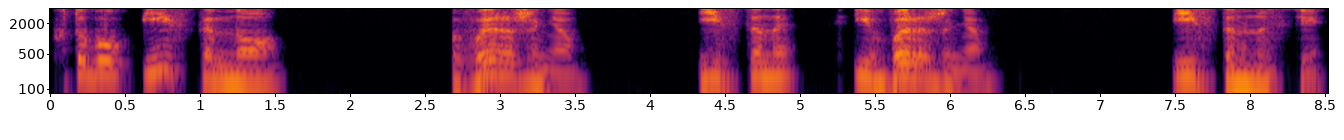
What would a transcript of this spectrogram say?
хто був істинно вираженням істини і вираженням істинності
